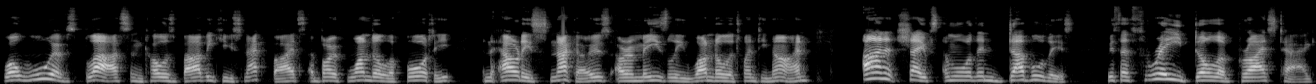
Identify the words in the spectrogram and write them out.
While Woolworths Blast and Coles Barbecue Snack Bites are both $1.40 and Aldi's Snackos are a measly $1.29, Arnott Shapes are more than double this, with a $3 price tag.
